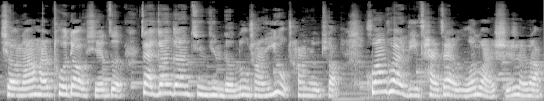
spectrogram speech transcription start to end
小男孩脱掉鞋子，在干干净净的路上又唱又跳，欢快地踩在鹅卵石身上。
